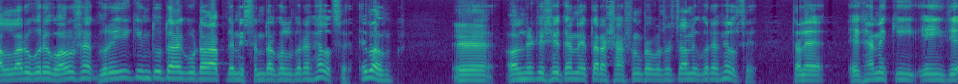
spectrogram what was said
আল্লাহর উপরে ভরসা করেই কিন্তু তারা গোটা আফগানিস্তান দখল করে ফেলছে এবং অলরেডি সেখানে তারা শাসন ব্যবস্থা চালু করে ফেলছে। তাহলে এখানে কি এই যে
